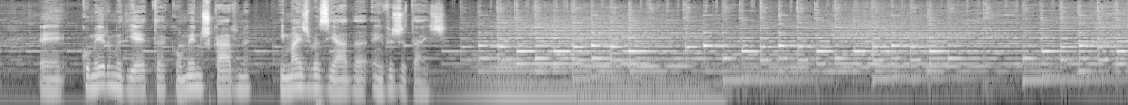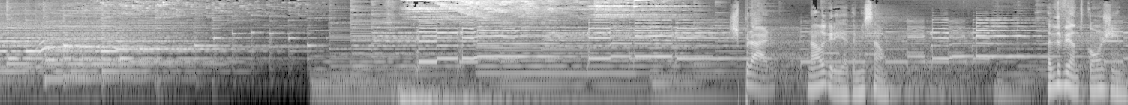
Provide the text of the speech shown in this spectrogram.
é comer uma dieta com menos carne e mais baseada em vegetais. Esperar na alegria da missão. Advento com o Jim.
